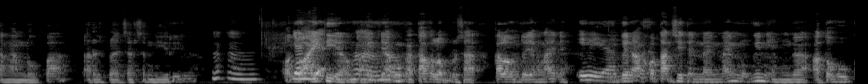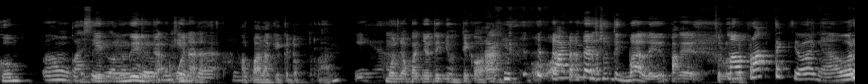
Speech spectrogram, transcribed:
jangan lupa harus belajar sendiri lah Mm-mm. untuk Yang IT ya untuk Mm, IT aku nggak tahu kalau perusahaan kalau untuk yang lain ya. Iya mungkin bener. akuntansi dan lain-lain mungkin yang enggak atau hukum. Oh enggak mungkin- mungkin enggak, mungkin ada. Mungkin. Apalagi kedokteran. Iya. Mau nyoba nyuntik nyuntik orang. Oh, anda suntik balik pakai celurit. Mal praktek coba ngawur.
